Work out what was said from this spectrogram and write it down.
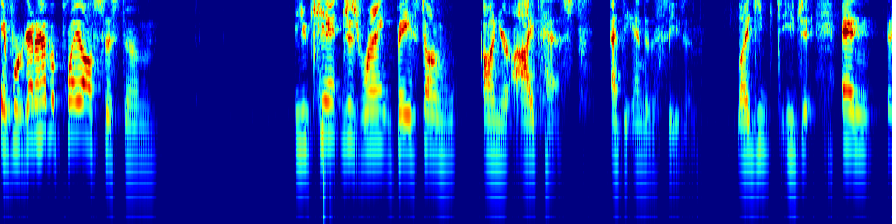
if we're gonna have a playoff system, you can't just rank based on on your eye test at the end of the season. Like you, you and uh,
